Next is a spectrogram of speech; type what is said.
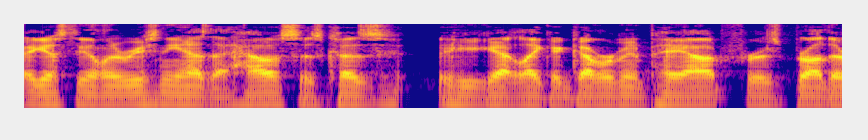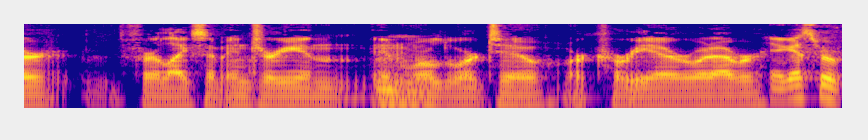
I guess the only reason he has that house is because he got like a government payout for his brother for like some injury in in World War II or Korea or whatever. I guess we're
